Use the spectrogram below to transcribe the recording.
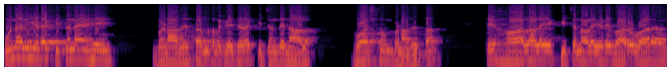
ਉਹਨਾਂ ਲਈ ਜਿਹੜਾ ਕਿਚਨ ਹੈ ਇਹ ਬਣਾ ਦਿੱਤਾ। ਮਤਲਬ ਕਿ ਜਿਹੜਾ ਕਿਚਨ ਦੇ ਨਾਲ ਵਾਸ਼ਰੂਮ ਬਣਾ ਦਿੱਤਾ ਤੇ ਹਾਲ ਵਾਲੇ ਕਿਚਨ ਵਾਲੇ ਜਿਹੜੇ ਬਾਹਰੋਂ ਬਾਹਰ ਆ,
